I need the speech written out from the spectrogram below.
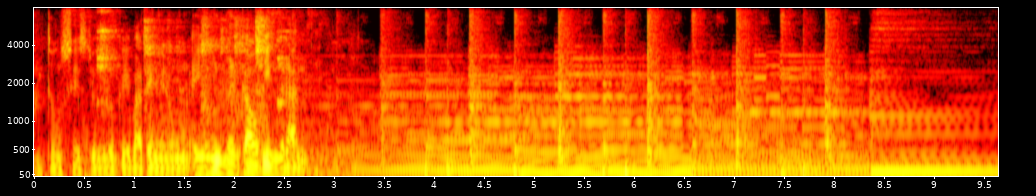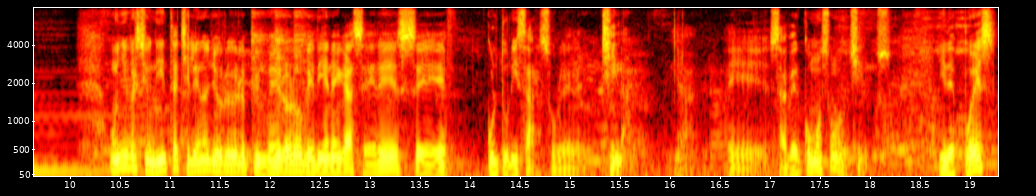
Entonces yo creo que va a tener un, un mercado bien grande. Un inversionista chileno yo creo que lo primero lo que tiene que hacer es eh, culturizar sobre China, saber cómo son los chinos y después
